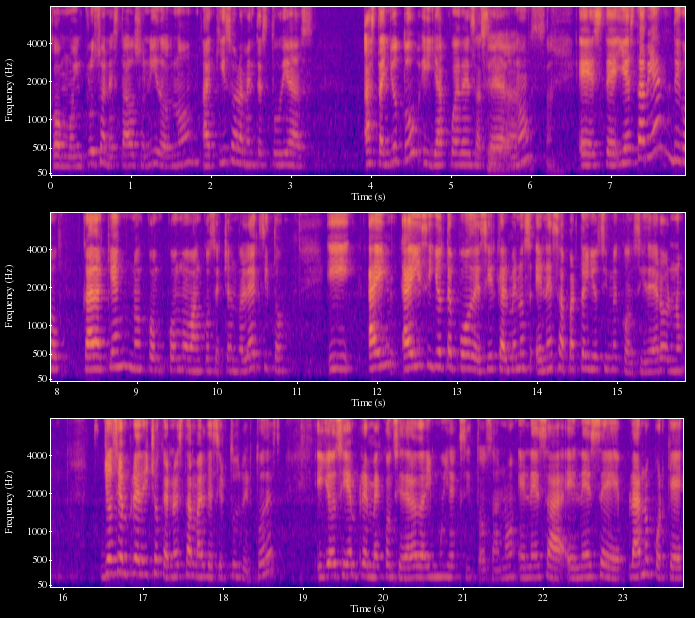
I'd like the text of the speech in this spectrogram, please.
como incluso en Estados Unidos, ¿no? Aquí solamente estudias hasta en YouTube y ya puedes hacer, ¿no? Este, y está bien, digo, cada quien, ¿no? Cómo, van cosechando el éxito. Y ahí, ahí sí yo te puedo decir que al menos en esa parte yo sí me considero, ¿no? Yo siempre he dicho que no está mal decir tus virtudes y yo siempre me he considerado ahí muy exitosa, ¿no? En, esa, en ese plano porque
